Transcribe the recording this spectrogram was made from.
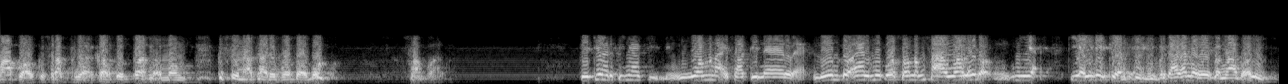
Apa aku serap buah kau khutbah ngomong kesunatan apa? Sawal. Jadi artinya gini, uang naik sapi nelek. Lu untuk ilmu poso enam sawal itu kiai ini dia sini. Perkara. Enam sawal.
